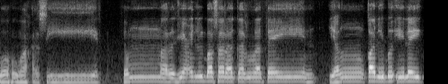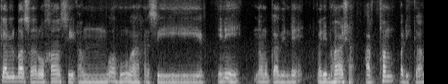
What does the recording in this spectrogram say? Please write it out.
വഹുവ ഹസീർ ثم ارجع البصر كرتين ينقلب إليك البصر خاسئا وهو حسير ഇനി നമുക്കതിൻ്റെ പരിഭാഷ അർത്ഥം പഠിക്കാം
